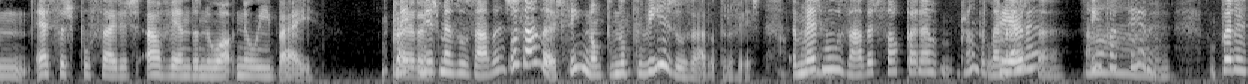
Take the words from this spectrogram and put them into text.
hum, essas pulseiras à venda no, no eBay. Me- Mesmo as usadas? Usadas, sim, não, não podias usar outra vez. Mesmo usadas só para, pronto, Para ter? lembrança. Sim, para ter. Para,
